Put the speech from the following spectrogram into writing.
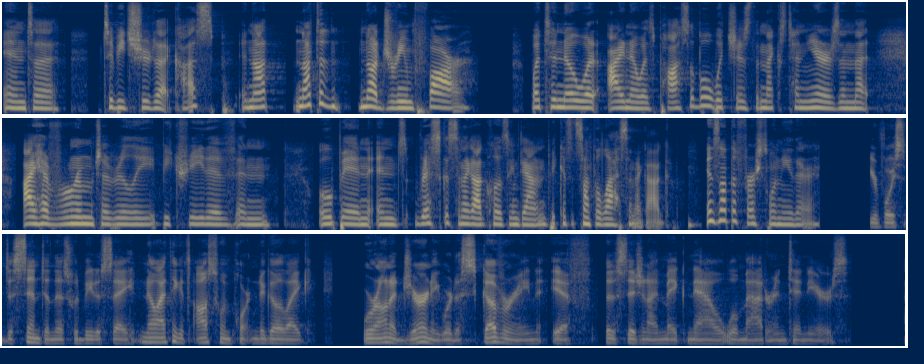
And to to be true to that cusp and not not to not dream far, but to know what I know is possible, which is the next 10 years, and that I have room to really be creative and open and risk a synagogue closing down because it's not the last synagogue. It's not the first one either. Your voice of dissent in this would be to say, no, I think it's also important to go like, we're on a journey. We're discovering if the decision I make now will matter in 10 years.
